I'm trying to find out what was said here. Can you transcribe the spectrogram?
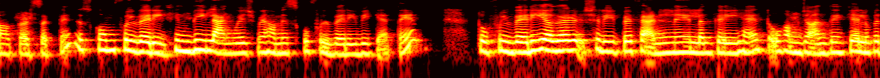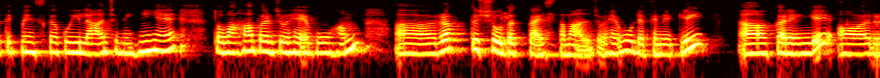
आ, कर सकते हैं जिसको हम फुलवेरी हिंदी लैंग्वेज में हम इसको फुलवेरी भी कहते हैं। तो फुलवेरी अगर शरीर पे फैलने लग गई है तो हम जानते हैं कि एलोपैथिक में इसका कोई इलाज नहीं है। तो वहाँ पर जो है वो हम रक्त शोधक का इस्तेमाल जो है वो डेफिनेटली करेंगे और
